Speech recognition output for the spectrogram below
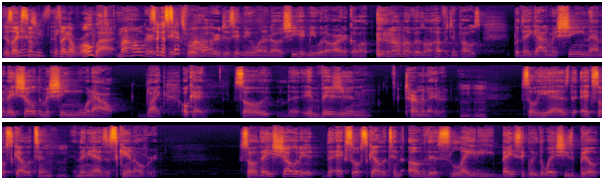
It's like some it's like a robot. My homegirl it's like a just sex hit, my homegirl just hit me one of those. She hit me with an article on I don't know if it was on Huffington Post, but they got a machine now. Now they showed the machine without like okay, so the- envision Terminator. Mm-hmm. So he has the exoskeleton and then he has the skin over it. So they showed it the exoskeleton of this lady, basically the way she's built.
